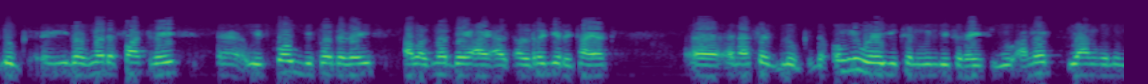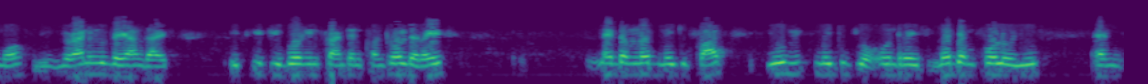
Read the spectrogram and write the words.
Look, it was not a fast race. Uh, we spoke before the race I was not there. I, I already retired. Uh, and I said, look, the only way you can win this race, you are not young anymore. You're running with the young guys. If, if you go in front and control the race, let them not make it fast. You make it your own race. Let them follow you. And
